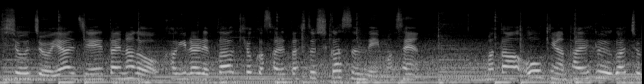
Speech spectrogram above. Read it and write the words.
気象庁や自衛隊など限られた許可された人しか住んでいません。また大きな台風が直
